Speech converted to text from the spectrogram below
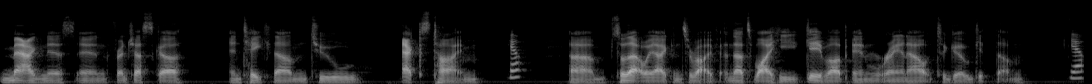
Magnus and Franziska and take them to X time. Um, so that way I can survive. And that's why he gave up and ran out to go get them. Yeah.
